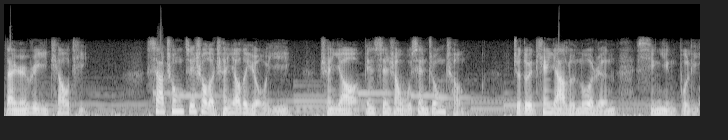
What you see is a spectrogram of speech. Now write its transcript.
待人日益挑剔。夏冲接受了陈瑶的友谊，陈瑶便献上无限忠诚。这对天涯沦落人形影不离。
